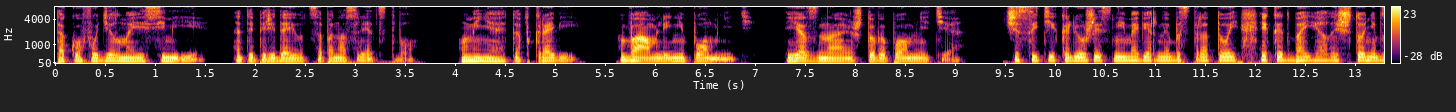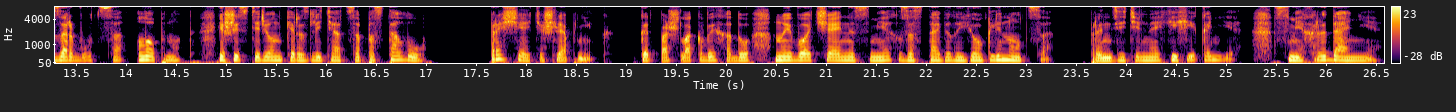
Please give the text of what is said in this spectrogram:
Таков удел моей семьи. Это передается по наследству. У меня это в крови. Вам ли не помнить? Я знаю, что вы помните. Часы тикали уже с неимоверной быстротой, и Кэт боялась, что они взорвутся, лопнут, и шестеренки разлетятся по столу. «Прощайте, шляпник». Кэт пошла к выходу, но его отчаянный смех заставил ее оглянуться. Пронзительное хихиканье, смех рыдания.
